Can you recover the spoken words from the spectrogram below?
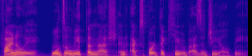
Finally, we'll delete the mesh and export the cube as a GLB.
